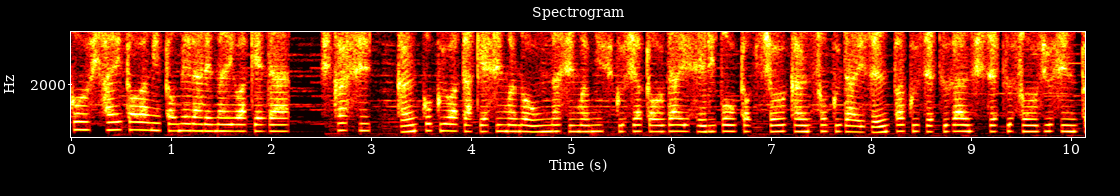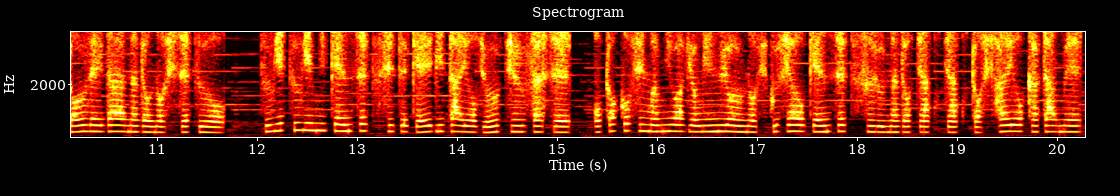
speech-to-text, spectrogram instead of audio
効支配とは認められないわけだ。しかし、韓国は竹島の女島に宿舎東大ヘリポート気象観測台船舶接岸施設送受信等レーダーなどの施設を、次々に建設して警備隊を常駐させ、男島には漁民用の宿舎を建設するなど着々と支配を固め、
